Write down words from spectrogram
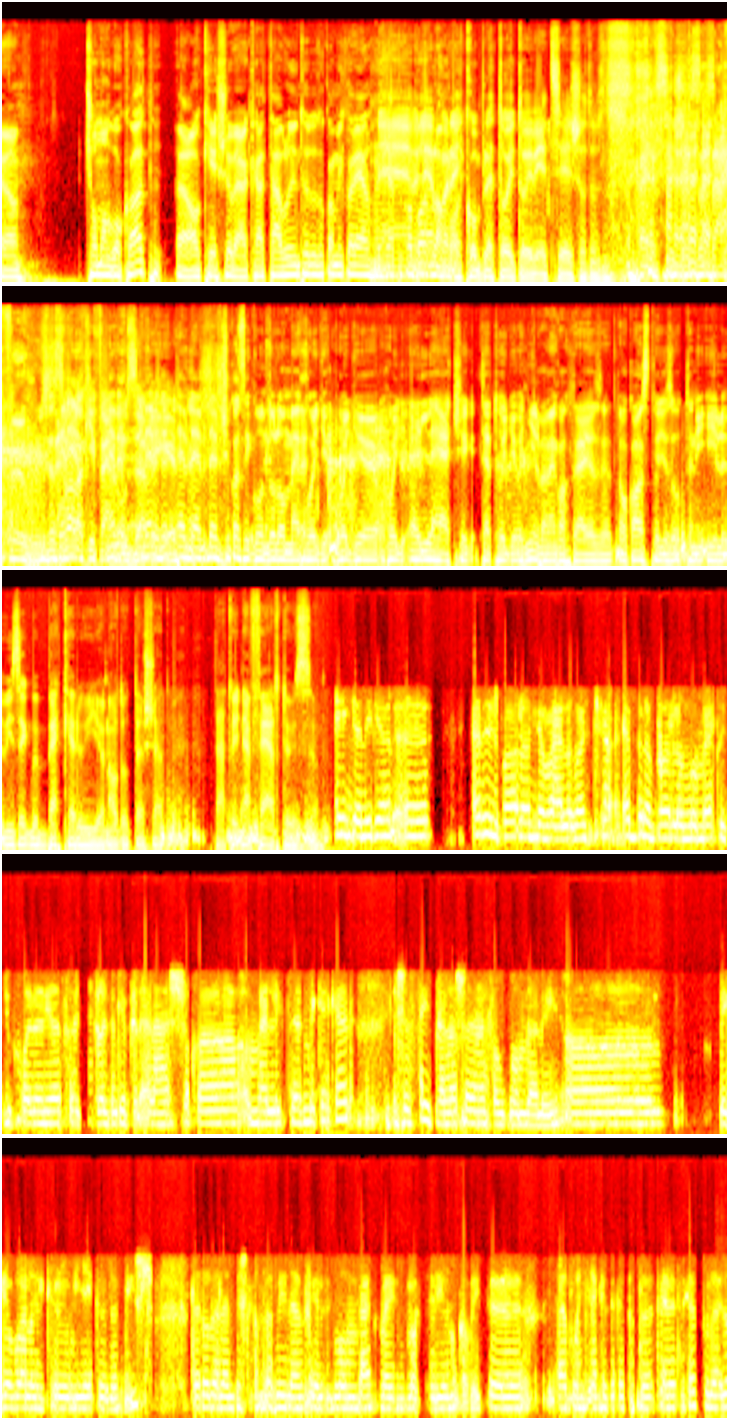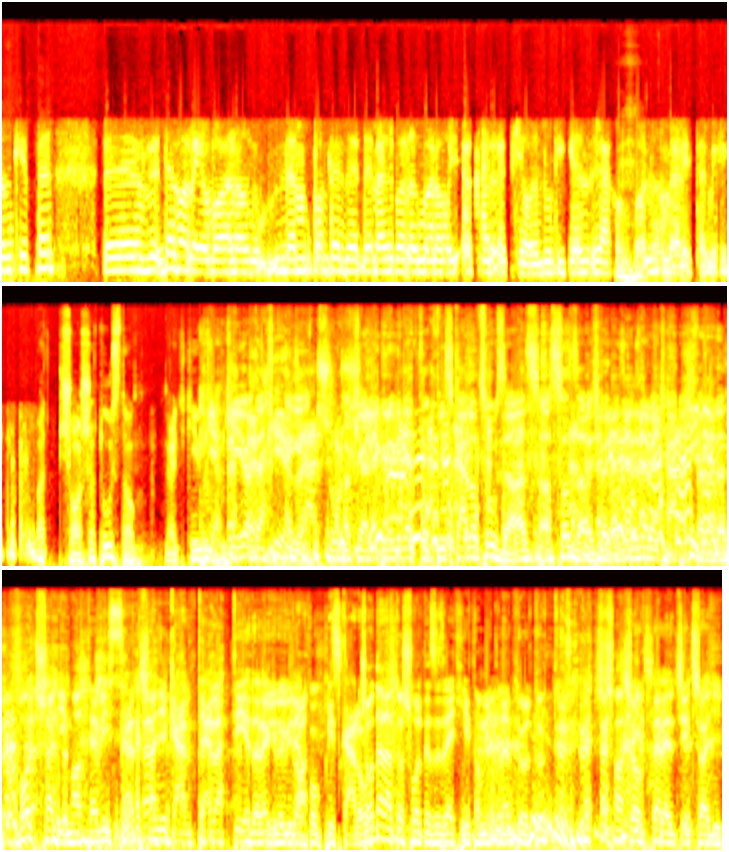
csomagokat a később el kell távolítodatok, amikor elhagyjátok a Nem, nem barlangot? van egy komplet tojtoj WC, és ott Persze, és ez az átfőhúz. ez valaki felhúzza a nem, nem, nem, nem, csak azért gondolom, mert hogy, hogy, hogy egy lehetség, tehát hogy, hogy nyilván megakadályozatok azt, hogy az ottani élővizekbe bekerüljön adott esetben. Tehát, hogy ne fertőzzön. Igen, igen. Ez is barlangja válogatja. Ebben a barlangban meg tudjuk oldani azt, hogy tulajdonképpen elássuk a, a melléktermékeket, és ez szépen lassan el fog bomlani. A, még a barlangi körülmények között is. Tehát oda lent is kapnak mindenféle bombák, meg baktériumok, amik elbontják ezeket a történeteket tulajdonképpen. De van olyan barlang, nem pont ez, de más barlangban, ahogy akár kihozzunk igen zsákokban a melléktermékeket. Vagy sorsot úsztok? Vagy ki? Igen, ki aki a legrövidebb fogpiszkálót húzza, az, az hozza, vagy hogy ez nem egy hálás feladat. Bocs, Sanyi, ma te vissza. Sanyikám, te tiéd a legrövidebb fogpiszkáló. Csodálatos volt ez az egy hét, amit letöltöttünk. Sok szerencsét, Sanyi.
